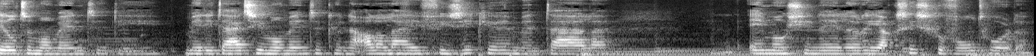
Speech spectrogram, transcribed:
Deze stilte momenten, die meditatiemomenten, kunnen allerlei fysieke, mentale en emotionele reacties gevoeld worden.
